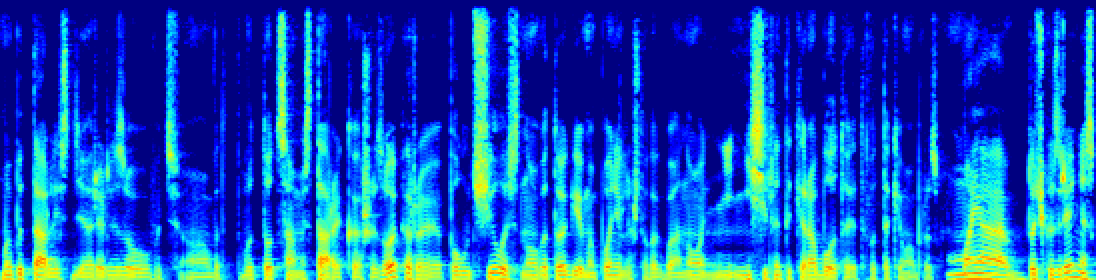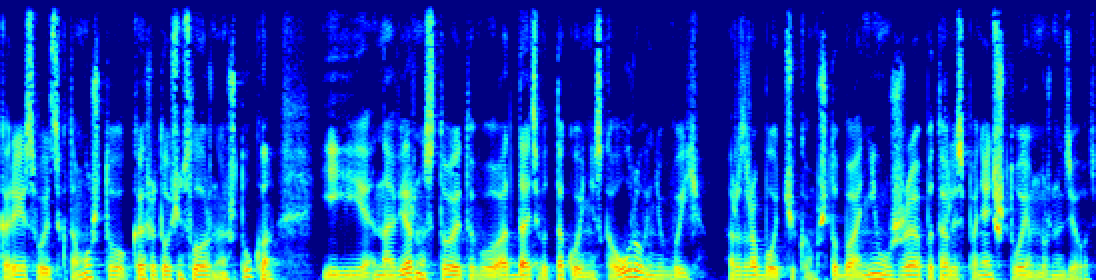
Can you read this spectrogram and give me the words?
Мы пытались реализовывать э, вот, вот тот самый старый кэш из Opera, получилось, но в итоге мы поняли, что как бы оно не, не сильно таки работает вот таким образом. Моя точка зрения скорее сводится к тому, что кэш – это очень сложная штука, и, наверное, стоит его отдать вот такой низкоуровневый разработчикам, чтобы они уже пытались понять, что им нужно делать.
